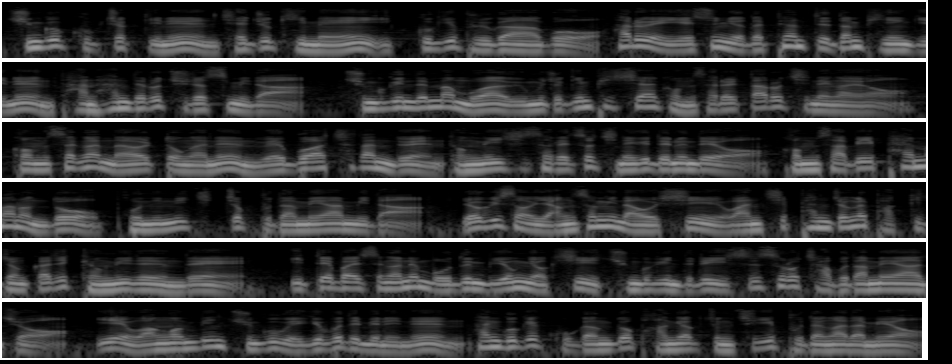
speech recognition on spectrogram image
중국 국적기는 제주 김해에 입국이 불가하고 하루에 68편 뜨던 비행기는 단 한 대로 줄였습니다. 중국인들만 모아 의무적인 PCR 검사를 따로 진행하여 검사가 나올 동안은 외부와 차단된 격리 시설에서 지내게 되는데요. 검사비 8만 원도 본인이 직접 부담해야 합니다. 여기서 양성이 나올 시 완치 판정을 받기 전까지 격리되는데 이때 발생하는 모든 비용 역시 중국인들이 스스로 자부담해야 하죠. 이에 왕원빈 중국 외교부 대변인은 한국의 고강도 방역 정책이 부당하다며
